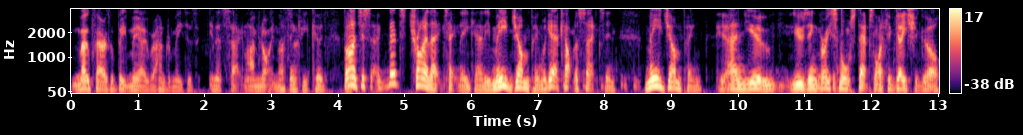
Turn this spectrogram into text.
Mo Farah could beat me over 100 metres in a sack, and I'm not in the I think sack. he could. But I just uh, let's try that technique, Andy. Me jumping, we'll get a couple of sacks in. Me jumping, Yeah. and you using very small steps like a geisha girl,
